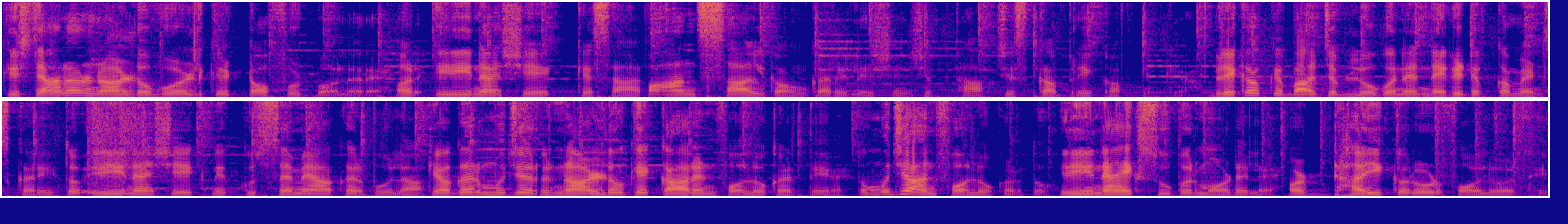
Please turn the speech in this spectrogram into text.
क्रिस्टियानो रोनाल्डो वर्ल्ड के टॉप फुटबॉलर है। और इरीना शेख के साथ पाँच साल का उनका रिलेशनशिप था, जिसका ब्रेकअप हो गया। ब्रेकअप के बाद जब लोगों ने नेगेटिव कमेंट्स करे तो इरीना शेख ने गुस्से में आकर बोला कि अगर मुझे रोनाल्डो के कारण फॉलो करते हैं तो मुझे अनफॉलो कर दो। इरीना एक सुपर मॉडल है और ढाई करोड़ फॉलोअर थे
